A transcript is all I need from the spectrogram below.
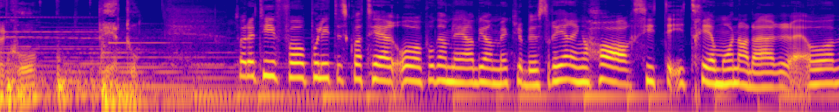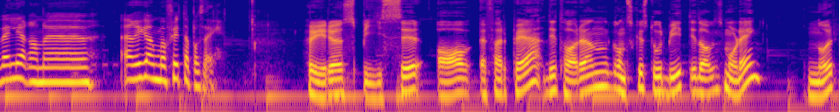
NRK P2. Så er det tid for Politisk kvarter og programleder Bjørn Myklebust. Regjeringa har sittet i tre måneder, og velgerne er i gang med å flytte på seg. Høyre spiser av Frp. De tar en ganske stor bit i dagens måling. Når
